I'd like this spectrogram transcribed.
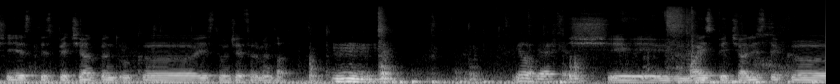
Și este special pentru că este un ceai fermentat. Mm. Eu abia aștept. Și mai special este că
